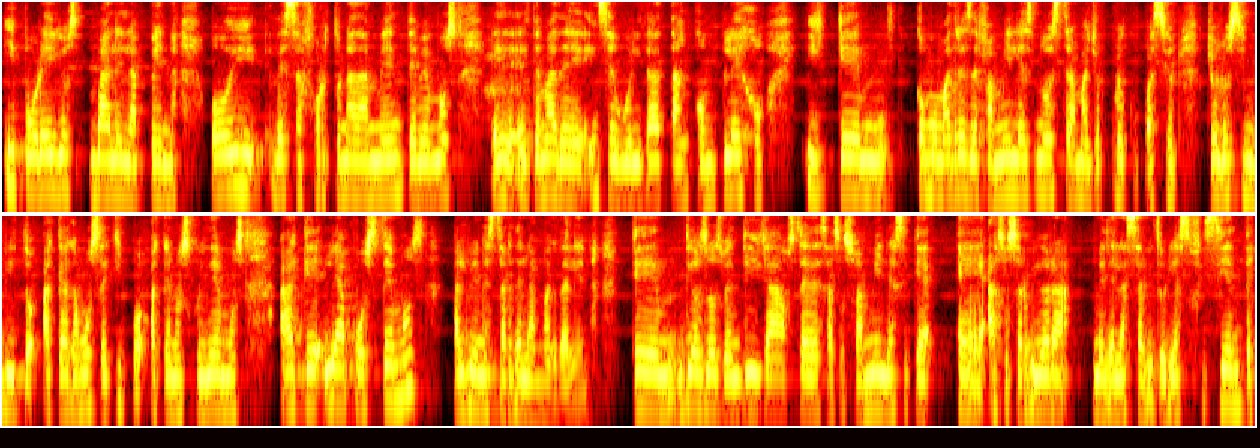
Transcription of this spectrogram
y por ellos vale la pena. Hoy desafortunadamente vemos eh, el tema de inseguridad tan complejo y que mm, como madres de familia es nuestra mayor preocupación. Yo los invito a que hagamos equipo, a que nos cuidemos, a que le apostemos al bienestar de la Magdalena. Que Dios los bendiga a ustedes, a sus familias y que eh, a su servidora me dé la sabiduría suficiente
